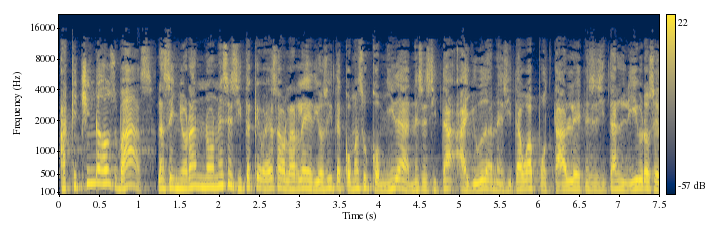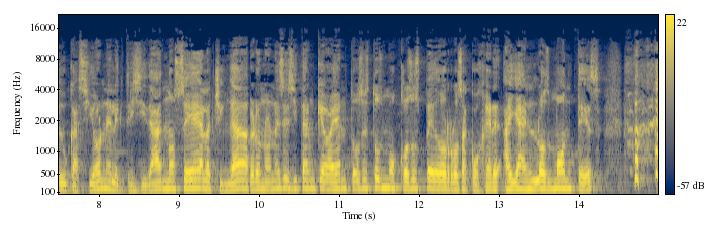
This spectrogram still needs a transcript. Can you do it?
¿a qué chingados vas? La señora no necesita que vayas a hablarle de Dios y te coma su comida. Necesita ayuda, necesita agua potable, necesitan libros, educación, electricidad, no sé, a la chingada, pero no necesitan que vayan todos estos mocosos pedorros a coger allá en los montes.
